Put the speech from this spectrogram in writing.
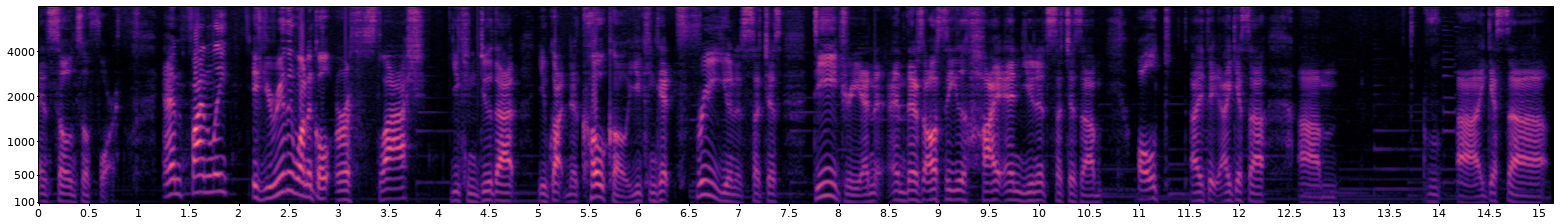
and so on and so forth. And finally, if you really want to go Earth Slash, you can do that. You've got Nikoko. You can get free units such as Deidre, and and there's also high-end units such as um Alt. I think I guess uh um uh, I guess uh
